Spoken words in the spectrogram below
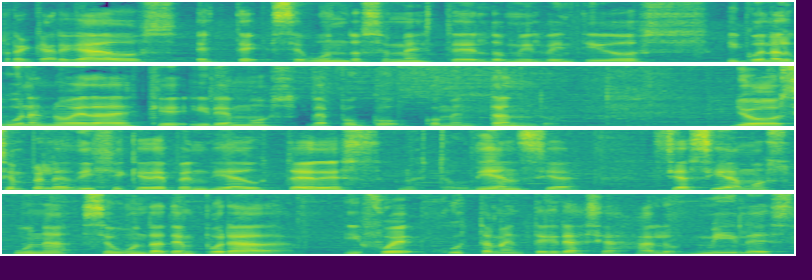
recargados este segundo semestre del 2022 y con algunas novedades que iremos de a poco comentando. Yo siempre les dije que dependía de ustedes, nuestra audiencia, si hacíamos una segunda temporada. Y fue justamente gracias a los miles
